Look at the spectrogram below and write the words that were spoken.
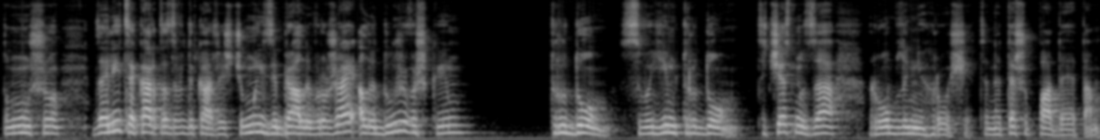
Тому що взагалі ця карта завжди каже, що ми зібрали врожай, але дуже важким трудом, своїм трудом. Це чесно зароблені гроші. Це не те, що падає там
